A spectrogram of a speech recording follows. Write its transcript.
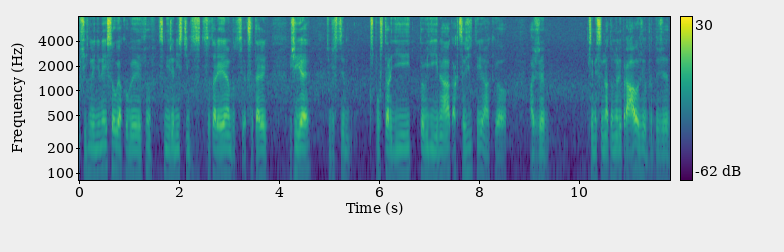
všichni lidi nejsou jakoby smíření s tím, co tady je, nebo jak se tady žije, že prostě spousta lidí to vidí jinak a chce žít jinak, jo. A že si myslím na to měli právo, že protože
